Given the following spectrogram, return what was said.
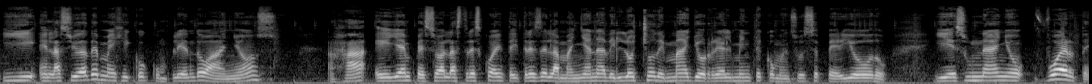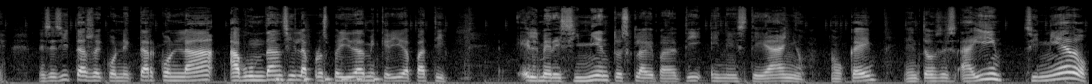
Y en la Ciudad de México, cumpliendo años, ajá, ella empezó a las 3.43 de la mañana del 8 de mayo, realmente comenzó ese periodo. Y es un año fuerte. Necesitas reconectar con la abundancia y la prosperidad, mi querida Patti. El merecimiento es clave para ti en este año, ¿ok? Entonces ahí, sin miedo,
